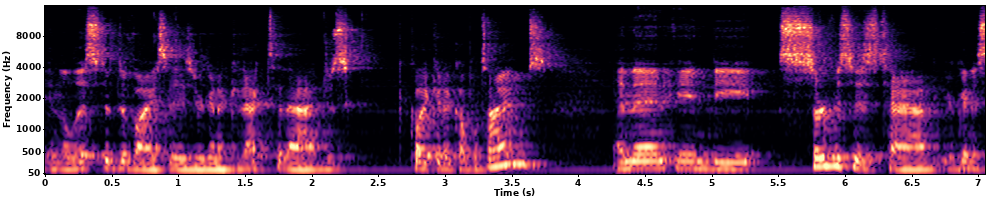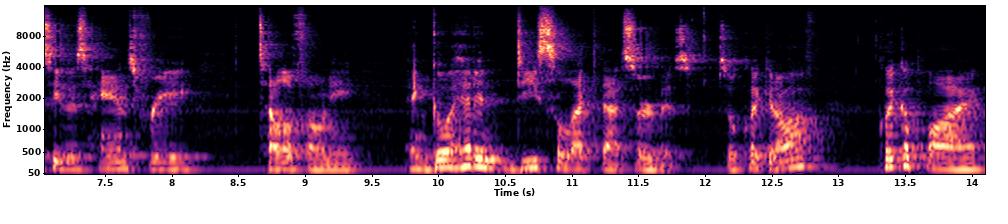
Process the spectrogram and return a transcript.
in the list of devices. You're gonna connect to that, just click it a couple times. And then in the services tab, you're gonna see this hands-free telephony and go ahead and deselect that service. So click it off, click apply,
